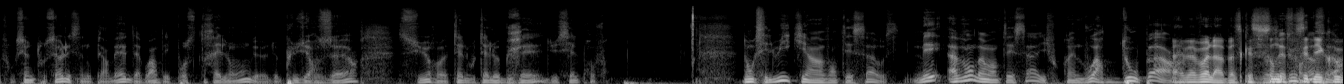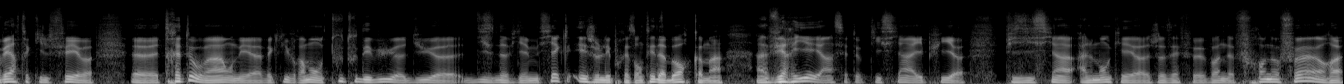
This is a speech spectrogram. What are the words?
fonctionne tout seul et ça nous permet d'avoir des pauses très longues de plusieurs heures sur tel ou tel objet du ciel profond. Donc c'est lui qui a inventé ça aussi. Mais avant d'inventer ça, il faut quand même voir d'où part. Ah ben voilà, parce que ce sont tous ces découvertes qu'il fait euh, euh, très tôt. Hein. On est avec lui vraiment au tout tout début euh, du 19e siècle et je l'ai présenté d'abord comme un, un verrier, hein, cet opticien et puis physicien allemand qui est Joseph von Fraunhofer.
